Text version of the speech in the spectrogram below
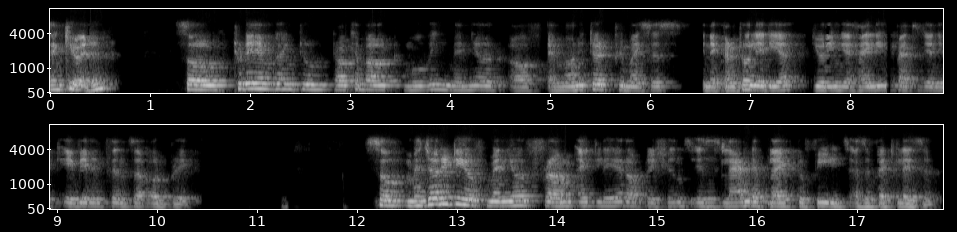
Thank you, Eden. So today I'm going to talk about moving manure of a monitored premises in a control area during a highly pathogenic avian influenza outbreak. So majority of manure from egg layer operations is land applied to fields as a fertilizer.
